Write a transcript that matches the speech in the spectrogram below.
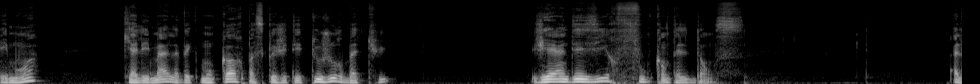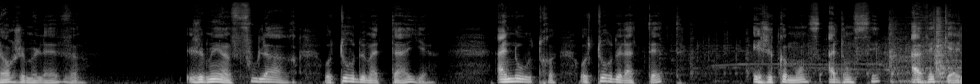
Et moi, qui allait mal avec mon corps parce que j'étais toujours battu, j'ai un désir fou quand elle danse. Alors je me lève, je mets un foulard autour de ma taille, un autre autour de la tête, et je commence à danser avec elle.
